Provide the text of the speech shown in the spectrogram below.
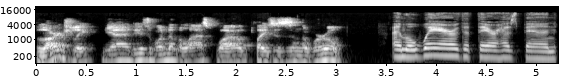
Largely, yeah, it is one of the last wild places in the world. I'm aware that there has been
